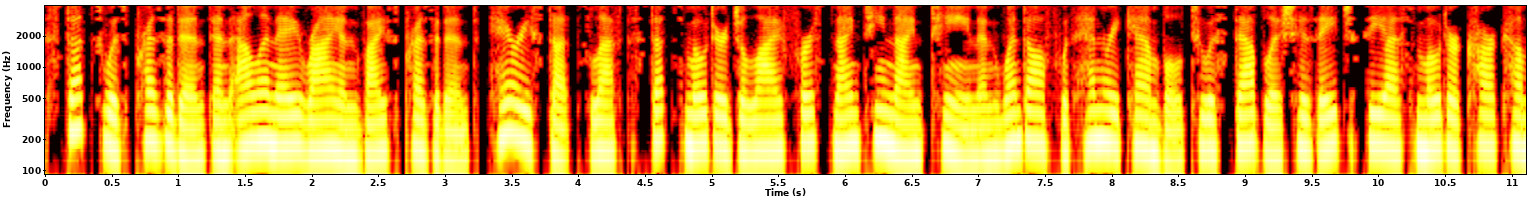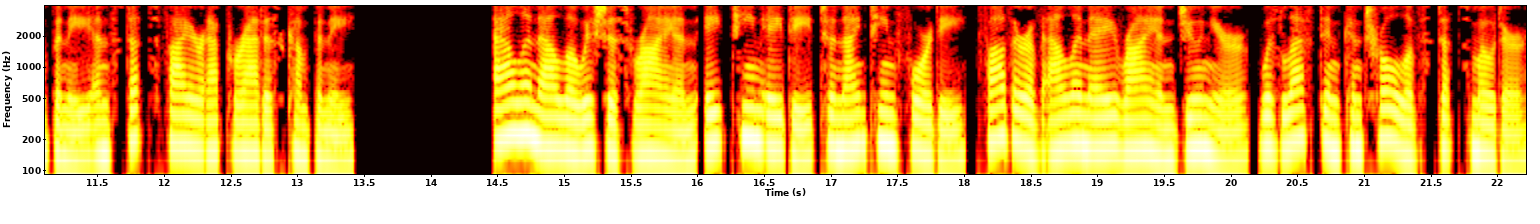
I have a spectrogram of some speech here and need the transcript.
Stutz was president and Alan A. Ryan vice president. Harry Stutz left Stutz Motor July 1, 1919 and went off with Henry Campbell to establish his HCS Motor Car Company and Stutz Fire Apparatus Company. Alan Aloysius Ryan (1880–1940), father of Alan A. Ryan Jr., was left in control of Stutz Motor.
